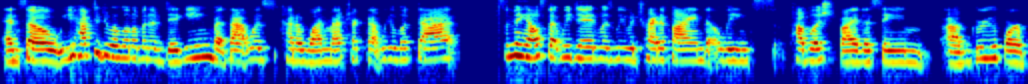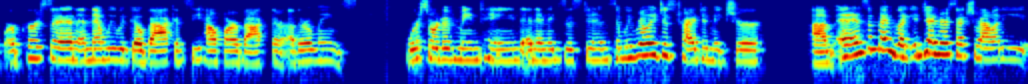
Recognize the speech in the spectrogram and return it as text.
And so you have to do a little bit of digging, but that was kind of one metric that we looked at. Something else that we did was we would try to find links published by the same uh, group or, or person, and then we would go back and see how far back their other links were sort of maintained and in existence. And we really just tried to make sure Um, and, and sometimes like in gender sexuality,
